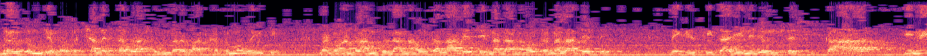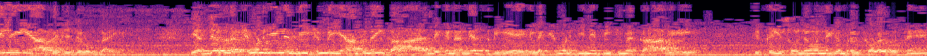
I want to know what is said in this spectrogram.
व्रत तो मुझे बहुत अच्छा लगता, बड़ा सुंदर बात खत्म हो गई थी। भगवान राम को लाना होता ला देते, न लाना होता न ला देते। लेकिन सीता जी ने जो उनसे कहा कि नहीं नहीं, आप इसे ज़रूर लाइए यद्यप लक्ष्मण जी ने बीच में, यहाँ तो नहीं कहा है, लेकिन अन्यत्र ये है कि लक्ष्मण जी ने बीच में कहा भी कि कई सोने वोने के मृग थोड़े होते हैं।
